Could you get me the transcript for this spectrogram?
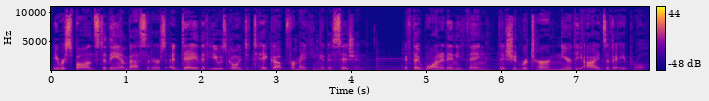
he responds to the ambassadors a day that he was going to take up for making a decision. If they wanted anything, they should return near the Ides of April.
